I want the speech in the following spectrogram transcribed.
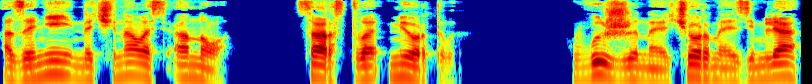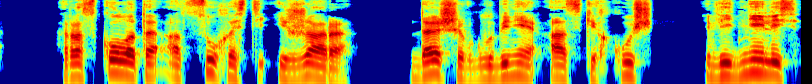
а за ней начиналось оно — царство мертвых выжженная черная земля, расколота от сухости и жара. Дальше в глубине адских кущ виднелись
